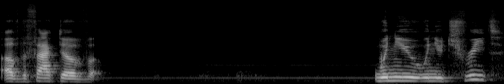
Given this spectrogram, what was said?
of the fact of when you when you treat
